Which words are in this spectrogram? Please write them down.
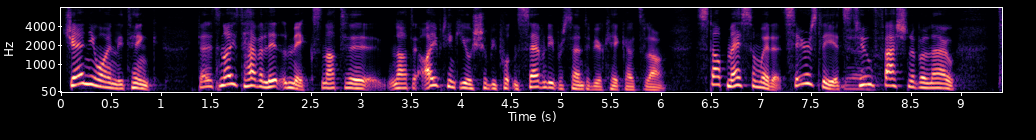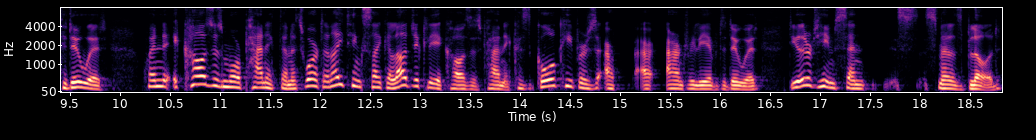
genuinely think that it's nice to have a little mix, not to not. To, I think you should be putting seventy percent of your kickouts long. Stop messing with it. Seriously, it's too fashionable now to do it when it causes more panic than it's worth. And I think psychologically it causes panic because goalkeepers are, are aren't really able to do it. The other team s- smells blood.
